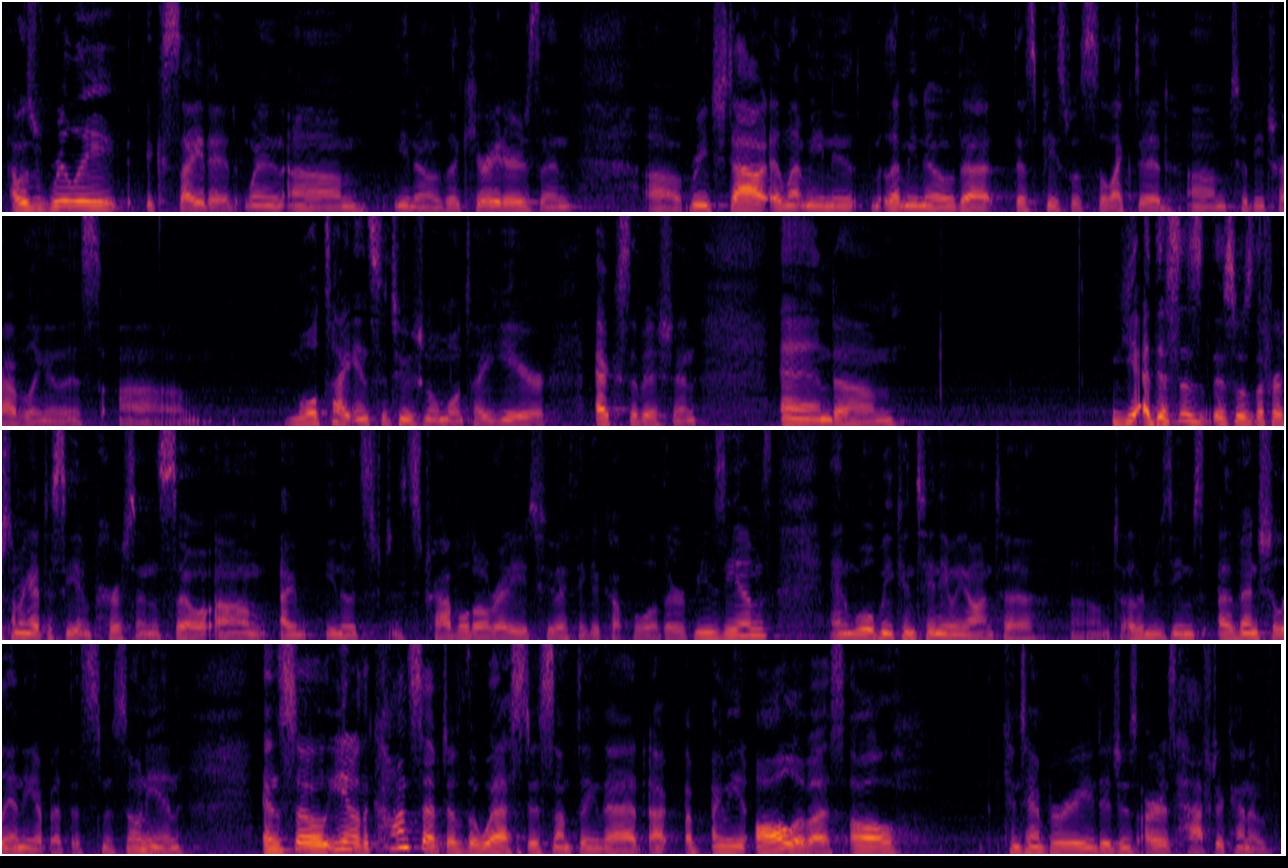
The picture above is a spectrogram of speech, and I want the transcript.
I was really excited when um, you know the curators and uh, reached out and let me knew, let me know that this piece was selected um, to be traveling in this um, multi-institutional, multi-year exhibition, and um, yeah, this is this was the first time I got to see it in person. So um, I, you know, it's it's traveled already to I think a couple other museums, and we'll be continuing on to um, to other museums, eventually ending up at the Smithsonian. And so, you know, the concept of the West is something that I, I mean, all of us, all contemporary Indigenous artists, have to kind of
